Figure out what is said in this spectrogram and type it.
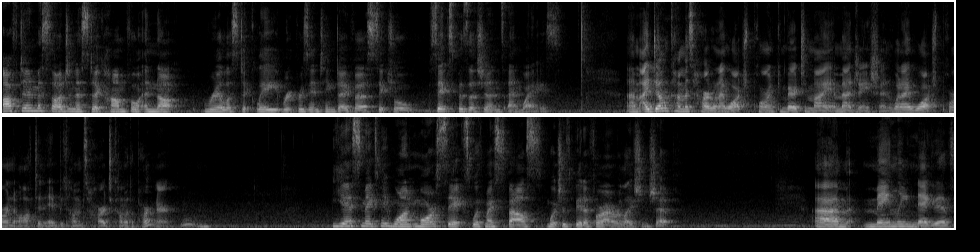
Often misogynistic, harmful, and not realistically representing diverse sexual sex positions and ways. Um, I don't come as hard when I watch porn compared to my imagination. When I watch porn, often it becomes hard to come with a partner. Yes makes me want more sex with my spouse, which is better for our relationship. Um, mainly negative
